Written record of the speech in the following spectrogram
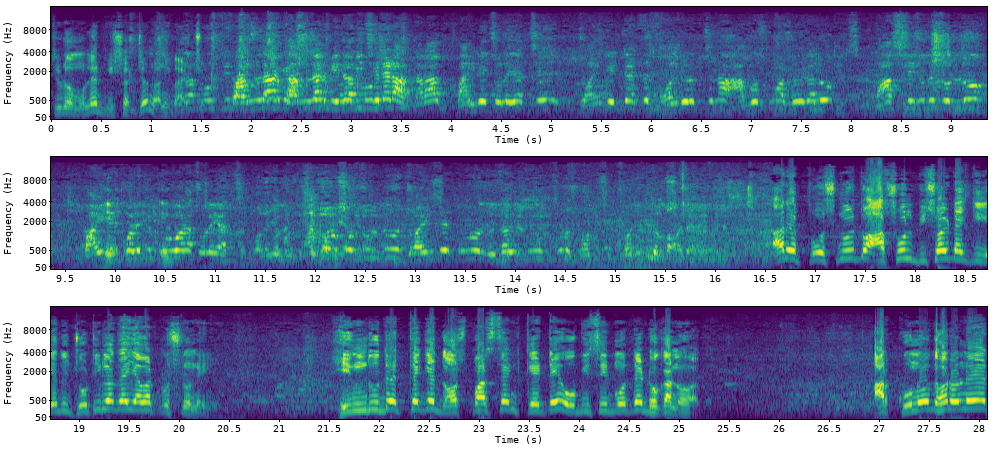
তৃণমূলের বিসর্জন অনিবার্য। আরে প্রশ্ন তো আসল বিষয়টা কি? এত জটিলতাই আবার প্রশ্ন নেই। হিন্দুদের থেকে দশ পার্সেন্ট কেটে ওবিসির মধ্যে ঢোকানো হবে। আর কোনো ধরনের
